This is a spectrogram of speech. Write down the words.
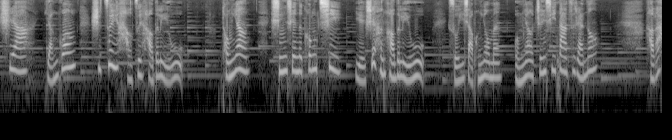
是啊，阳光是最好最好的礼物。同样，新鲜的空气也是很好的礼物。所以，小朋友们，我们要珍惜大自然哦。好啦，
